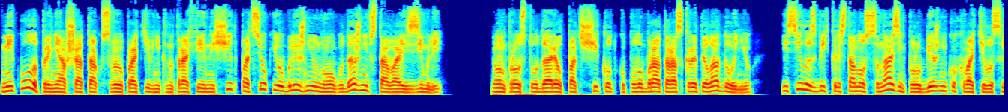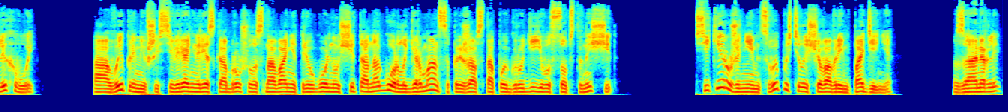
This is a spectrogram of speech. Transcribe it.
Микула, принявший атаку своего противника на трофейный щит, подсек его ближнюю ногу, даже не вставая с земли. Он просто ударил под щиколотку полубрата раскрытой ладонью, и силы сбить крестоносца на земь по рубежнику хватило с лихвой. а выпрямившись, северянин резко обрушил основание треугольного щита на горло германца, прижав стопой груди его собственный щит. Секиру же немец выпустил еще во время падения. Замерли.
